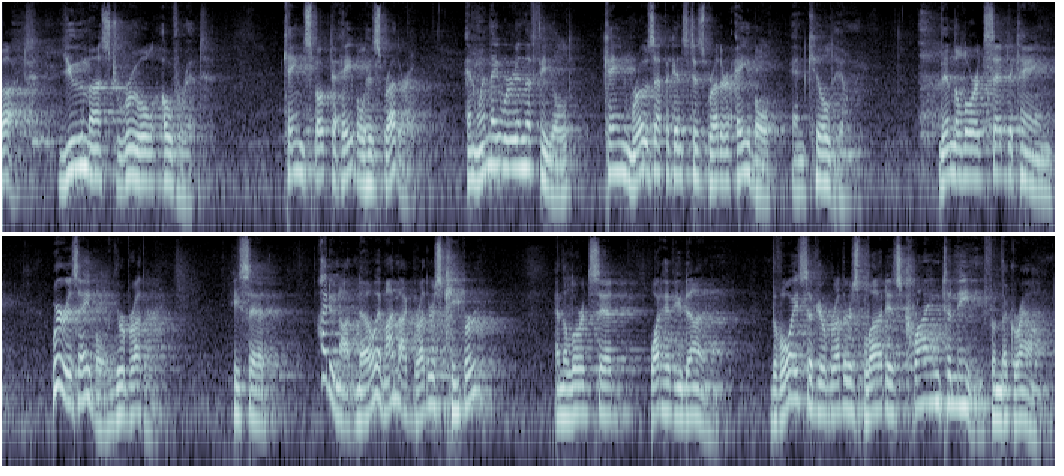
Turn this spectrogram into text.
but you must rule over it. Cain spoke to Abel, his brother. And when they were in the field, Cain rose up against his brother Abel and killed him. Then the Lord said to Cain, Where is Abel, your brother? He said, I do not know. Am I my brother's keeper? And the Lord said, What have you done? The voice of your brother's blood is crying to me from the ground.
